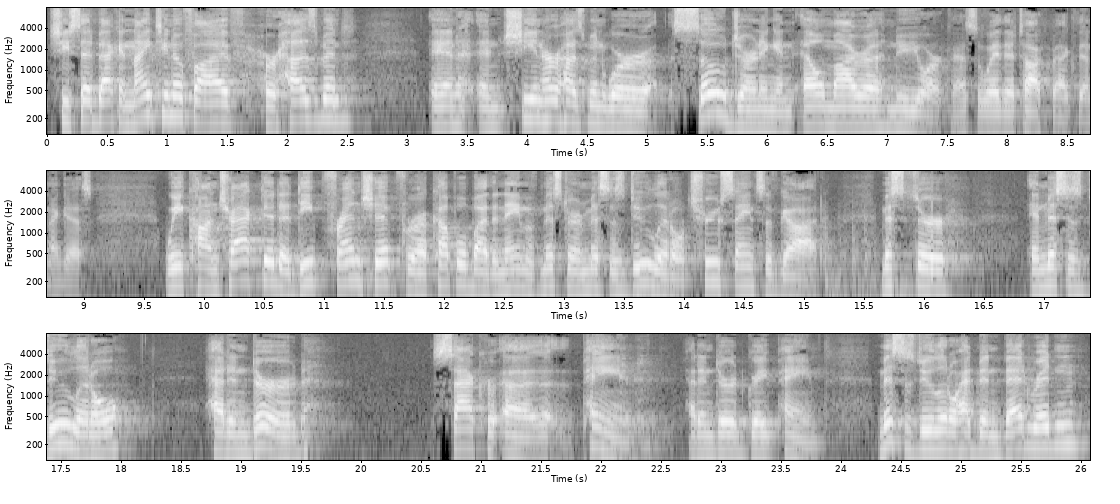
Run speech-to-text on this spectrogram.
She said back in 1905, her husband and, and she and her husband were sojourning in Elmira, New York. That's the way they talked back then, I guess. We contracted a deep friendship for a couple by the name of Mr. and Mrs. Doolittle, true saints of God. Mr. and Mrs. Doolittle had endured sacri- uh, pain, had endured great pain. Mrs. Doolittle had been bedridden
